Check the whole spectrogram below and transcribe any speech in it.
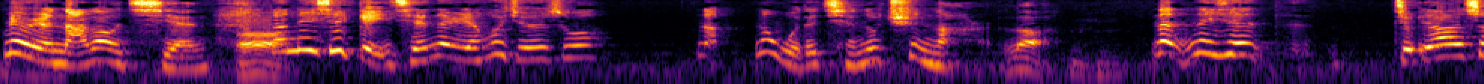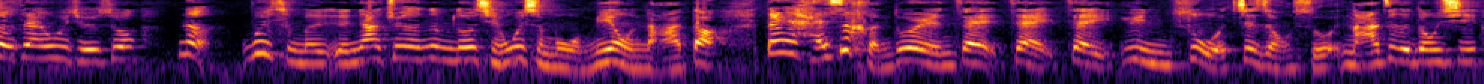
没有人拿到钱，哦那那些给钱的人会觉得说，那那我的钱都去哪儿了？那那些九幺幺受灾会觉得说，那为什么人家捐了那么多钱，为什么我没有拿到？但是还是很多人在在在运作这种所拿这个东西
